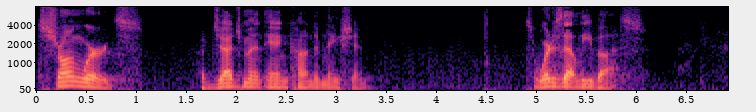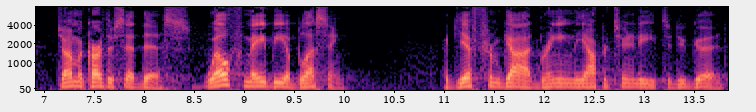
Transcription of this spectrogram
Strong words of judgment and condemnation. So, where does that leave us? John MacArthur said this Wealth may be a blessing, a gift from God bringing the opportunity to do good.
